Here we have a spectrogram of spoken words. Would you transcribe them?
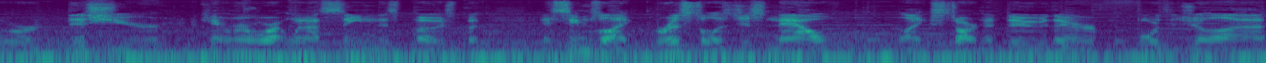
or this year. I can't remember when I seen this post, but it seems like Bristol is just now like starting to do their Fourth of July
